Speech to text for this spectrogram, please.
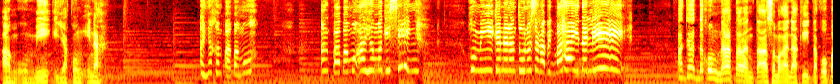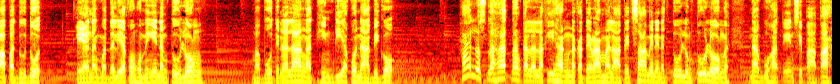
ang umiiyak kong ina. Anak ang papa mo? Ang papa mo ayaw magising! Humingi ka na ng tulong sa kapitbahay, dali! Agad akong nataranta sa mga nakita ko papadudot. Kaya nang madali akong humingi ng tulong, mabuti na lang at hindi ako nabigo. Halos lahat ng kalalakihang nakatira malapit sa amin ay nagtulong-tulong na buhatin si Papa.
